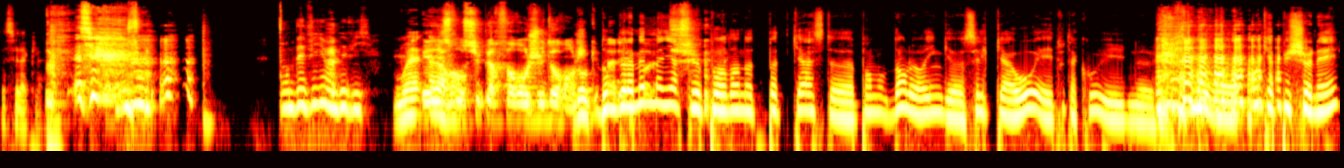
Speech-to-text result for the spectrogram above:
Ça, c'est la classe. On dévie, on dévie. Ouais, Et ils alors, seront super forts en jus d'orange. Donc- Donc Allez, de la même manière que pendant notre podcast, euh, pendant, dans le ring, euh, c'est le chaos et tout à coup une figure euh, encapuchonnée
